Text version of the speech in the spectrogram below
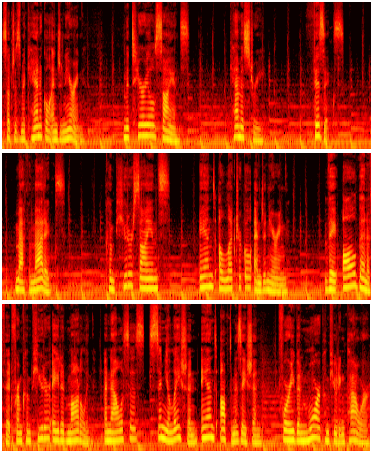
such as mechanical engineering, materials science, chemistry, physics, mathematics, computer science, and electrical engineering. They all benefit from computer-aided modeling, analysis, simulation, and optimization. For even more computing power,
